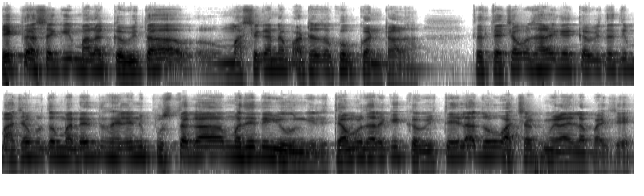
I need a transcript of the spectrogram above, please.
एक तर असं की मला कविता मासिकांना पाठवायचा खूप कंटाळा. तर त्याच्यामुळे झालं की कविता ती माझ्यापुरतं मर्यादित राहिली आणि पुस्तकामध्ये ती येऊन गेली. त्यामुळे झालं की कवितेला जो वाचक मिळायला पाहिजे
